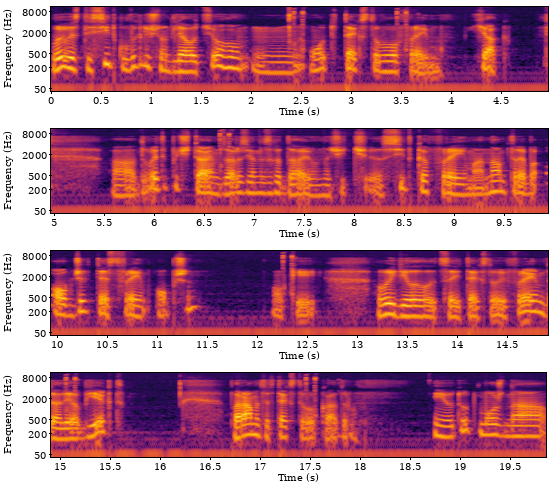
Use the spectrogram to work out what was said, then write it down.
вивести сітку виключно для оцього от текстового фрейму. Як? Давайте почитаємо. Зараз я не згадаю. Значить, сітка фрейма. Нам треба Object Test Frame Option. Окей. Виділили цей текстовий фрейм, далі об'єкт, параметр текстового кадру. І отут можна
